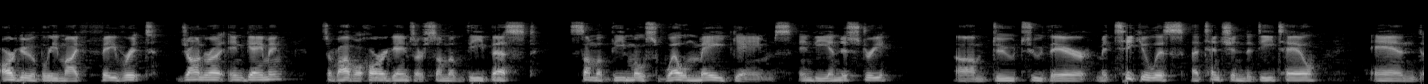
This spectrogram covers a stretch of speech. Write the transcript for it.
arguably my favorite genre in gaming. Survival horror games are some of the best, some of the most well-made games in the industry um, due to their meticulous attention to detail and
